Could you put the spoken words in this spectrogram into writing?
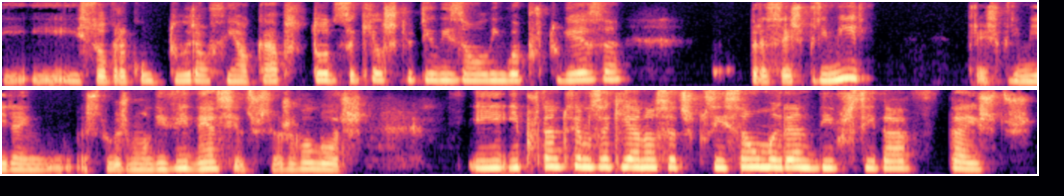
e, e sobre a cultura, ao fim e ao cabo, de todos aqueles que utilizam a língua portuguesa para se exprimir, para exprimirem as suas mundividências, os seus valores. E, e, portanto, temos aqui à nossa disposição uma grande diversidade de textos,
